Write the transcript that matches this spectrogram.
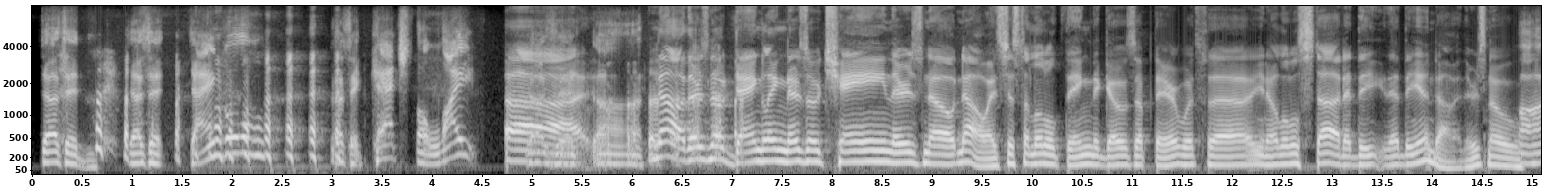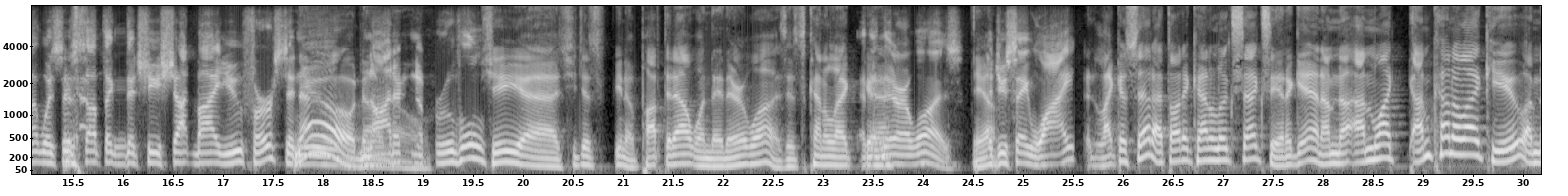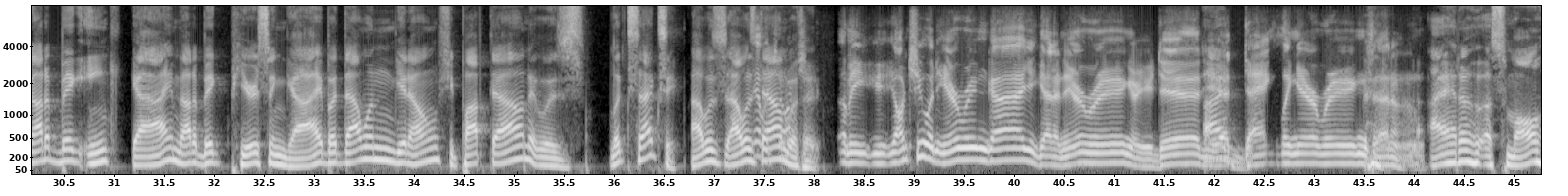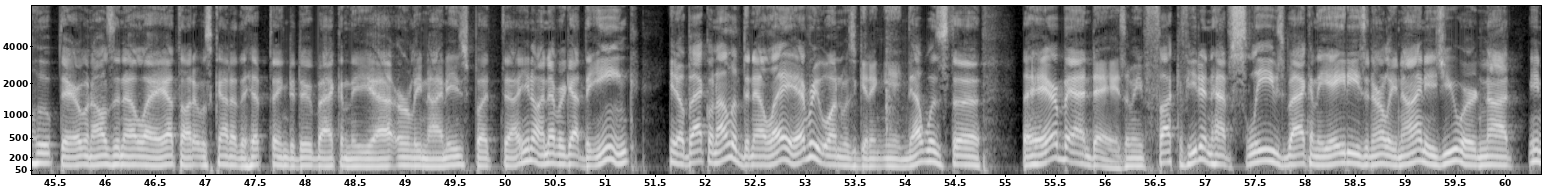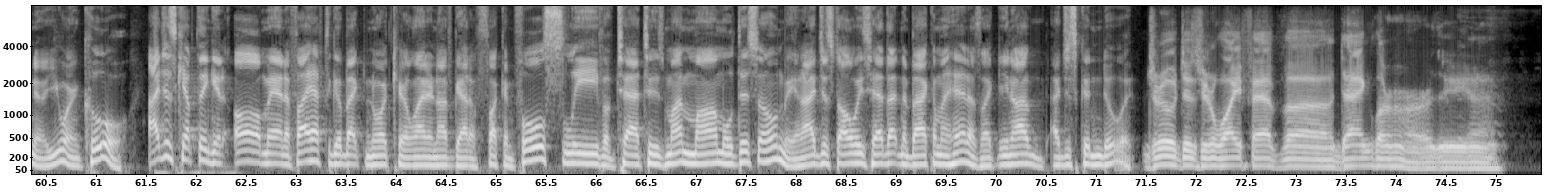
Does it? Does it dangle? Does it catch the light? Uh, no, there's no dangling, there's no chain, there's no no. It's just a little thing that goes up there with uh, you know, a little stud at the at the end of it. There's no uh, was this something that she shot by you first, and No, you no, nodded no. in approval? she uh she just, you know, popped it out one day. There it was. It's kind of like And then uh, there it was. yeah. Did you say why? like I said, I thought it kind of looked sexy. And again, I'm not. I'm like. I'm kind of like you. I'm not a big ink guy. I'm not a big piercing guy. But that one, you know, she popped out. It was looked sexy. I was. I was Yeah, down with you- it. I mean, aren't you an earring guy? You got an earring, or you did? You I- had dangling earrings. I don't know. I had a, a small hoop there when I was in LA. I thought it was kind of the hip thing to do back in the uh, early '90s. But uh, you know, I never got the ink. You know, back when I lived in LA, everyone was getting ink. That was the the hairband days. I mean, fuck, if you didn't have sleeves back in the '80s and early '90s, you were not. You know, you weren't cool. I just kept thinking, oh man, if I have to go back to North Carolina and I've got a fucking full sleeve of tattoos, my mom will disown me. And I just always had that in the back of my head. I was like, you know, I, I just couldn't do it. Drew, does your wife have uh, dangler or the? Uh,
